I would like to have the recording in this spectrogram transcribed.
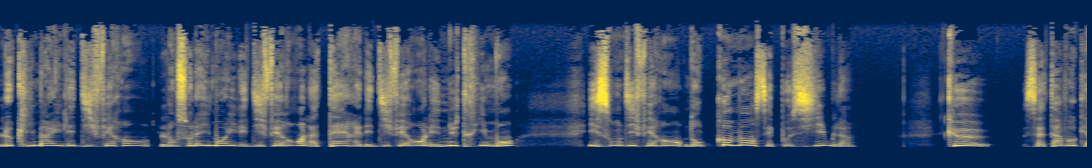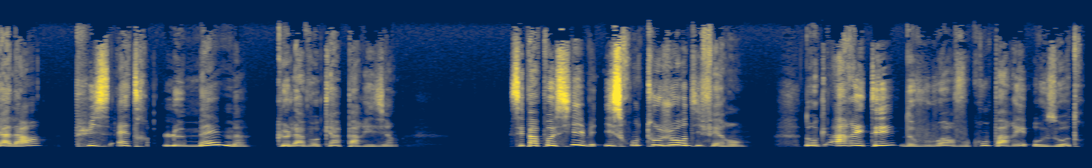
le climat il est différent, l'ensoleillement il est différent, la terre elle est différente, les nutriments ils sont différents. Donc comment c'est possible que cet avocat-là puisse être le même que l'avocat parisien? C'est pas possible, ils seront toujours différents. Donc arrêtez de vouloir vous comparer aux autres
